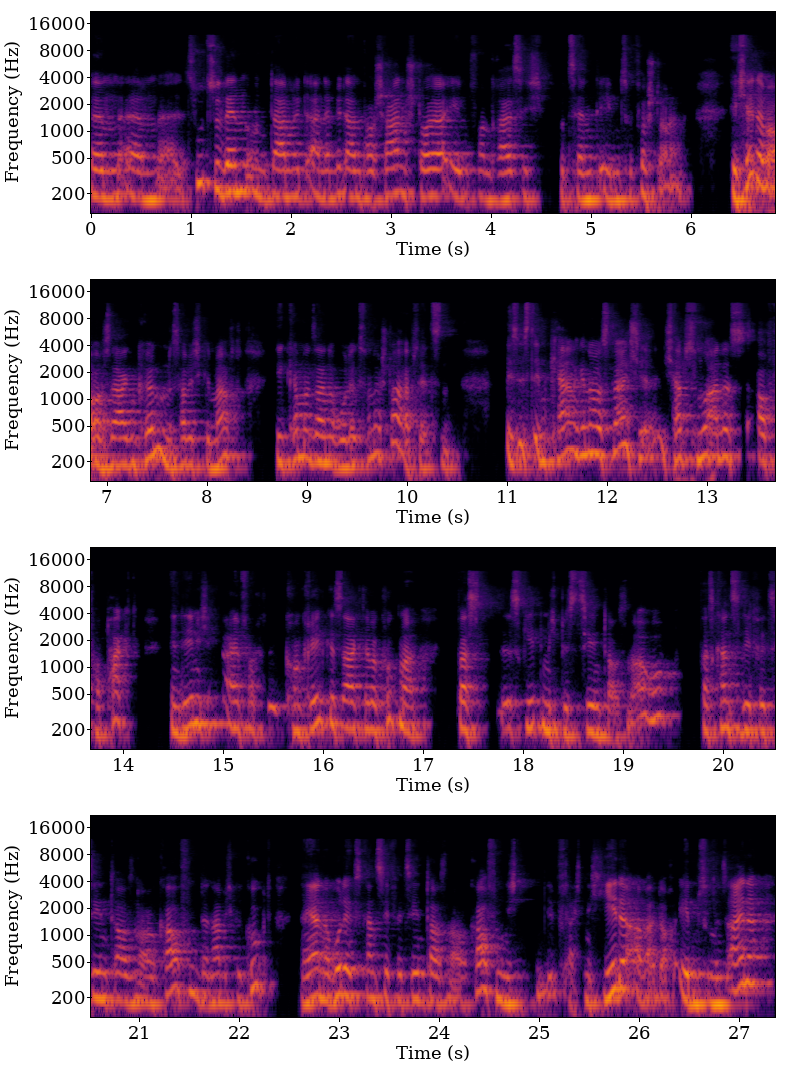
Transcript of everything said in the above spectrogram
ähm, ähm, zuzuwenden und damit eine, mit einer pauschalen Steuer eben von 30 Prozent eben zu versteuern. Ich hätte aber auch sagen können, und das habe ich gemacht, wie kann man seine Rolex von der Steuer absetzen? Es ist im Kern genau das Gleiche. Ich habe es nur anders auch verpackt, indem ich einfach konkret gesagt habe, guck mal, was, es geht nämlich bis 10.000 Euro. Was kannst du dir für 10.000 Euro kaufen? Dann habe ich geguckt, naja, eine Rolex kannst du dir für 10.000 Euro kaufen. Nicht, vielleicht nicht jede, aber doch eben zumindest eine.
